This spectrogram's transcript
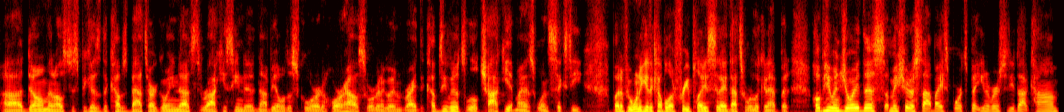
uh, dome, and also just because the Cubs bats are going nuts. The Rockies seem to not be able to score at a whorehouse, so we're going to go and ride the Cubs, even though it's a little chalky at minus 160. But if we want to get a couple of free plays today, that's what we're looking at. But hope you enjoyed this. Make sure to stop by sportsbetuniversity.com.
